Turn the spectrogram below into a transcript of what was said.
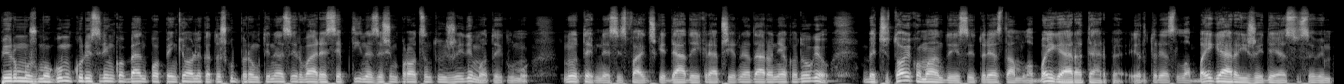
pirmų žmogum, kuris rinko bent po 15 taškų per rungtynės ir varė 70 procentų žaidimo taiklumų. Nu taip, nes jis faktiškai deda į krepšį ir nedaro nieko daugiau. Bet šitoj komandai jisai turės tam labai gerą terpę ir turės labai gerą įžaidėją su savim.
